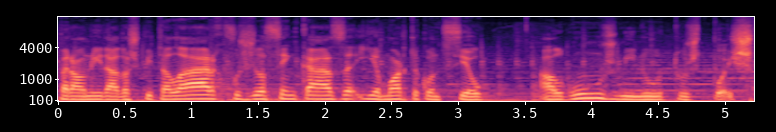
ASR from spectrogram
para a unidade hospitalar, refugiou-se em casa e a morte aconteceu alguns minutos depois.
